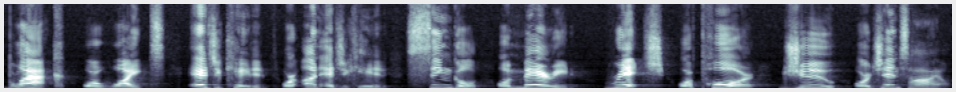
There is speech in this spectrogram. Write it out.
black or white, educated or uneducated, single or married, rich or poor, Jew or Gentile,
